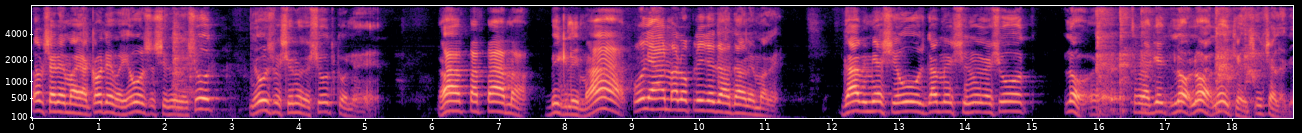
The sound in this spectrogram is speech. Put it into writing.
לא משנה מה היה קודם, הייאוש או שינוי רשות, ייאוש ושינוי רשות קונה. רב פפא אמר, בגלימה, כולי עלמא לא פליגי דהדר למראה. גם אם יש ייאוש, גם אם יש שינוי רשות, לא, צריך להגיד, לא, לא, לא התייאש, אי אפשר להגיד.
